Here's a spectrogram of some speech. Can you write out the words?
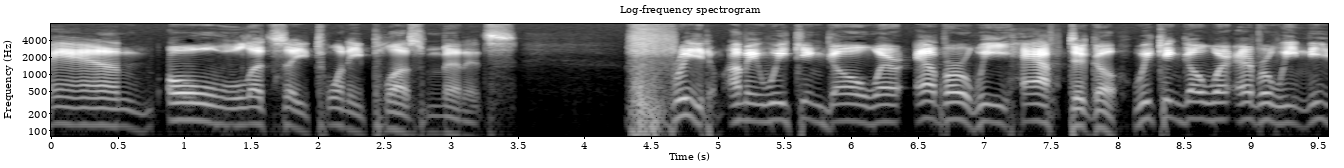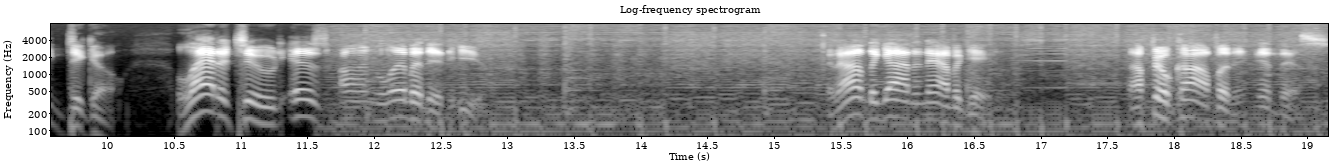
and, oh, let's say 20 plus minutes. Freedom. I mean, we can go wherever we have to go, we can go wherever we need to go. Latitude is unlimited here. And I'm the guy to navigate. I feel confident in this.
